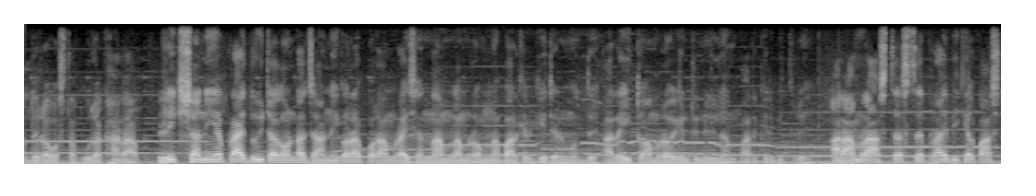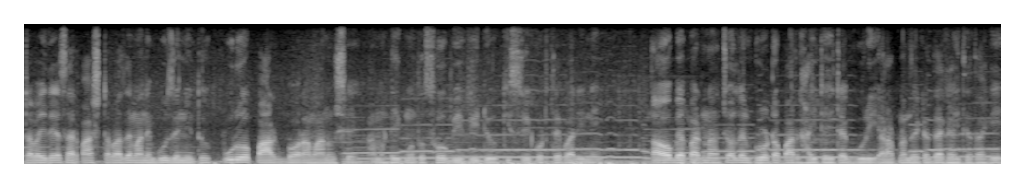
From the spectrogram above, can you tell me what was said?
ওদের অবস্থা পুরো খারাপ। রিক্সা নিয়ে প্রায় দুইটা ঘণ্টা জার্নি করার পর আমরা এসে নামলাম রমনা পার্কের গেটের মধ্যে। আর এই তো আমরা এন্ট্রি নিলাম পার্কের ভিতরে। আর আমরা আস্তে আস্তে প্রায় বিকেল পাঁচটা বাজে গেছে, আর পাঁচটা বাজে মানে বুঝে নিত পুরো পার্ক ভরা মানুষে। আমরা ঠিক মতো ছবি ভিডিও কিছুই করতে পারিনি তাও ব্যাপার না, চলেন পুরোটা পার্ক হাইটে হাইটা ঘুরি আর আপনাদেরকে দেখাইতে থাকি।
